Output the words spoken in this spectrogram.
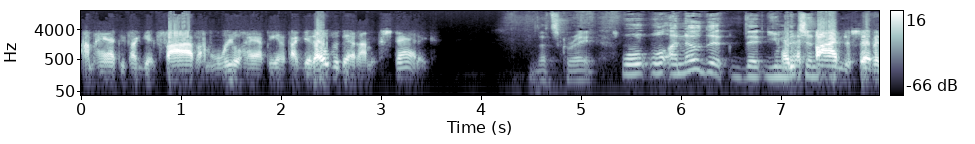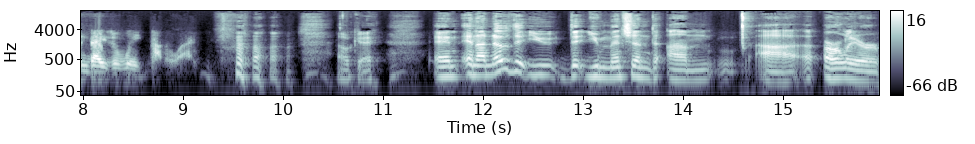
I'm happy. If I get five, I'm real happy. And if I get over that, I'm ecstatic. That's great. Well, well, I know that that you and mentioned five to seven days a week, by the way. okay, and and I know that you that you mentioned um, uh, earlier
